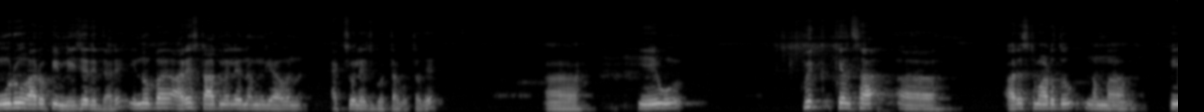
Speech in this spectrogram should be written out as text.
ಮೂರು ಆರೋಪಿ ಮೇಜರ್ ಇದ್ದಾರೆ. ಇನ್ನೊಬ್ಬ ಅರೆಸ್ಟ್ ಆದಮೇಲೆ ನಮಗೆ ಅವನ ಆ್ಯಕ್ಚುಯಲ್ ಏಜ್ ಗೊತ್ತಾಗುತ್ತದೆ. ಈ ಕ್ವಿಕ್ ಕೆಲಸ ಅರೆಸ್ಟ್ ಮಾಡೋದು ನಮ್ಮ ಪಿ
